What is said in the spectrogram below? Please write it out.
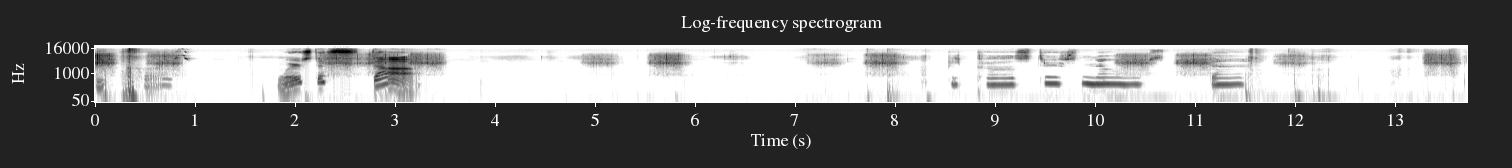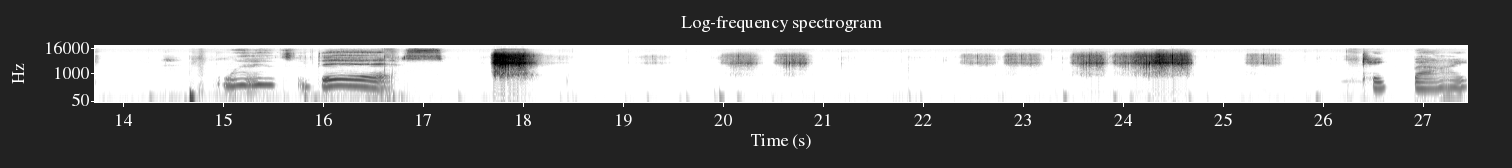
because where's stuff? Because there's no stuff. What's this? Okay, bye.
